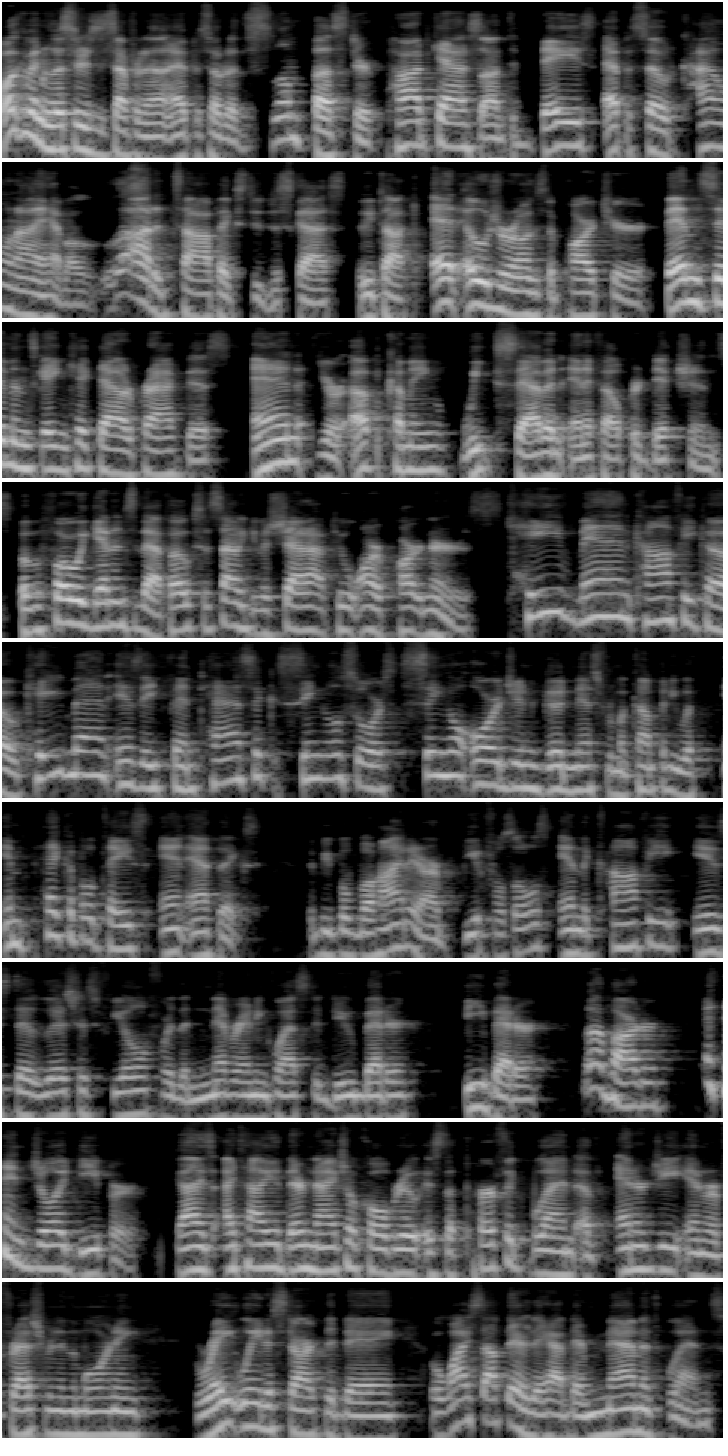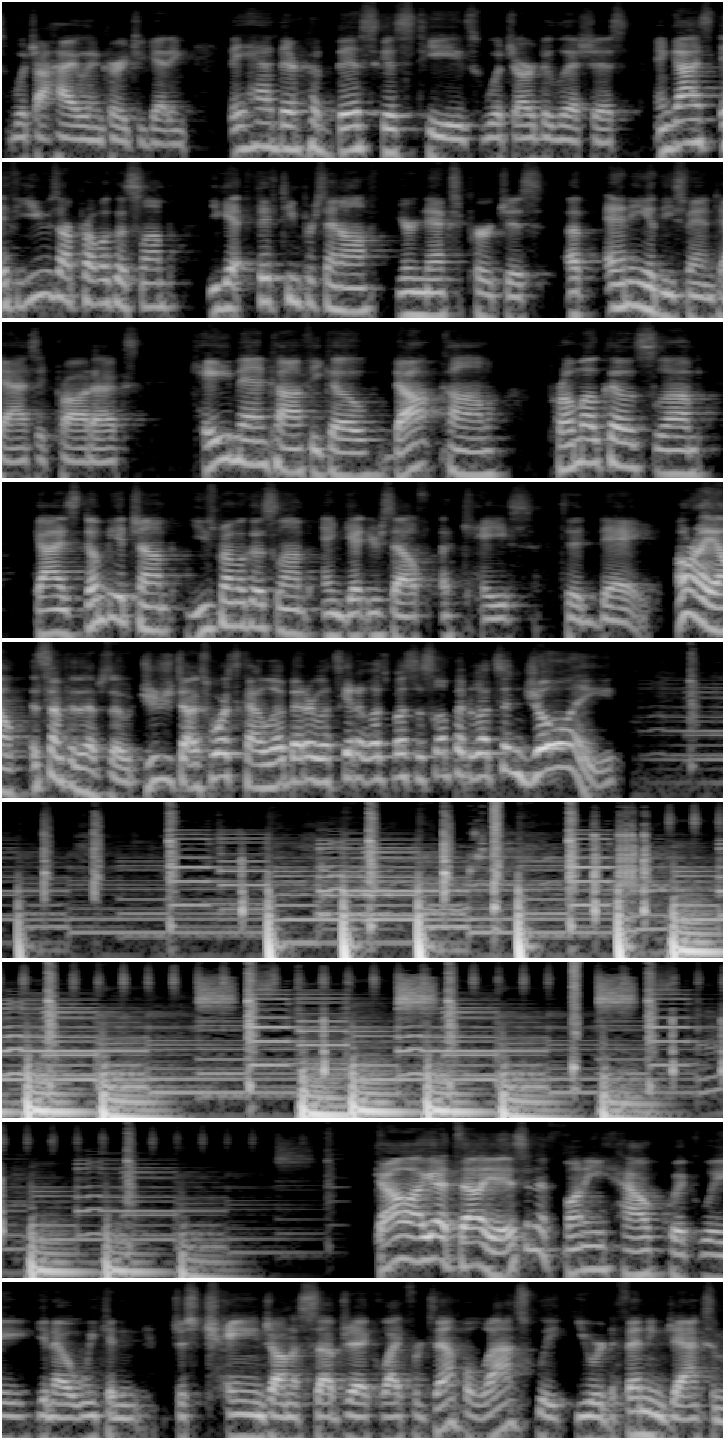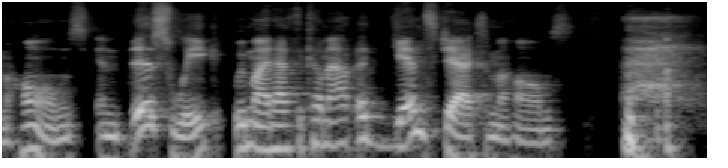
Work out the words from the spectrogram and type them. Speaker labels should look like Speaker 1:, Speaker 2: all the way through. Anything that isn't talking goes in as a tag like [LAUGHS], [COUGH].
Speaker 1: Welcome in, listeners, to for another episode of the Slump Buster podcast. On today's episode, Kyle and I have a lot of topics to discuss. We talk Ed Orgeron's departure, Ben Simmons getting kicked out of practice, and your upcoming Week 7 NFL predictions. But before we get into that, folks, it's time to give a shout out to our partners. Caveman Coffee Co. Caveman is a fantastic single source, single origin goodness from a company with impeccable taste and ethics. The people behind it are beautiful souls, and the coffee is delicious fuel for the never ending quest to do better, be better, love harder, and enjoy deeper. Guys, I tell you, their Nitro Cold Brew is the perfect blend of energy and refreshment in the morning. Great way to start the day. But why stop there? They have their mammoth blends, which I highly encourage you getting. They have their hibiscus teas, which are delicious. And guys, if you use our promo code SLUMP, you get 15% off your next purchase of any of these fantastic products cavemancoffeeco.com, promo code slump. Guys, don't be a chump. Use promo code slump and get yourself a case today. All right, y'all. It's time for the episode. Juju Talk Sports, Kyle better. Let's get it. Let's bust a slump and let's enjoy. Kyle, I gotta tell you, isn't it funny how quickly you know we can just change on a subject? Like, for example, last week you were defending Jackson Mahomes, and this week we might have to come out against Jackson Mahomes. [LAUGHS]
